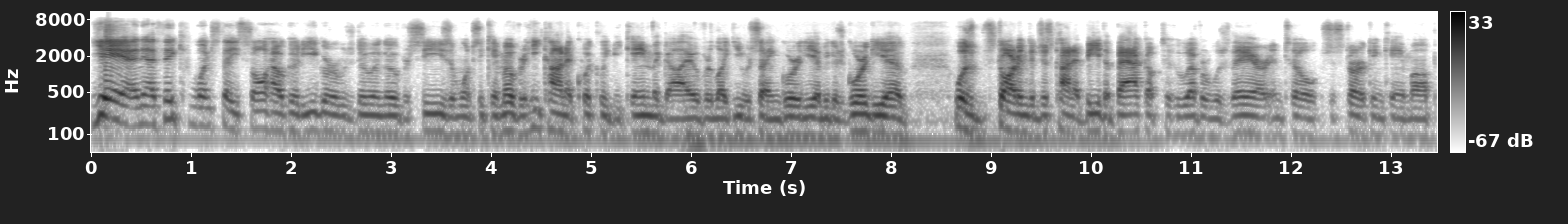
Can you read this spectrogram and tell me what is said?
Yeah, and I think once they saw how good Igor was doing overseas, and once he came over, he kind of quickly became the guy over, like you were saying, Georgiev, because Georgiev was starting to just kind of be the backup to whoever was there until Shesterkin came up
